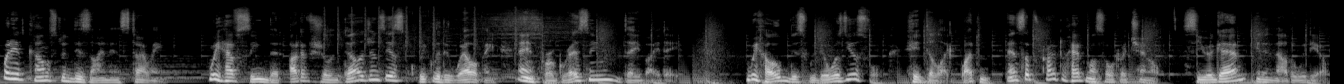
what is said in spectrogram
when it comes to design and styling. We have seen that artificial intelligence is quickly developing and progressing day by day. We hope this video was useful, hit the like button and subscribe to Hetman Software channel. See you again in another video.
